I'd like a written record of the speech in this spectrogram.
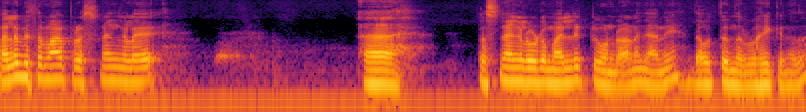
പലവിധമായ പ്രശ്നങ്ങളെ പ്രശ്നങ്ങളോട് മല്ലിട്ടുകൊണ്ടാണ് ഞാൻ ദൗത്യം നിർവഹിക്കുന്നത്.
